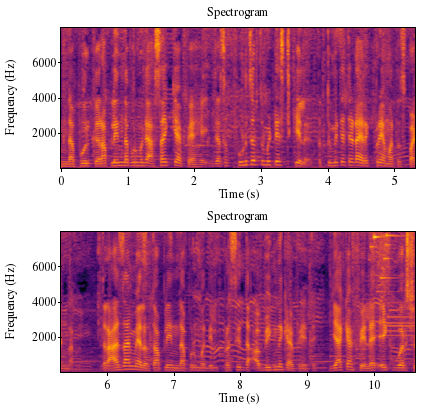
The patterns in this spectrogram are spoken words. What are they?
इंदापूरकर. आपल्या इंदापूरमध्ये असा एक कॅफे आहे ज्याचं फूड जर तुम्ही टेस्ट केलं तर तुम्ही त्याच्या डायरेक्ट प्रेमातच पडणार. तर आज आम्ही आलो होतो आपल्या इंदापूरमधील प्रसिद्ध अभिज्ञ कॅफे येथे या कॅफेला एक वर्ष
